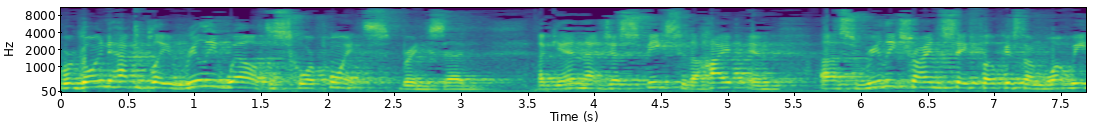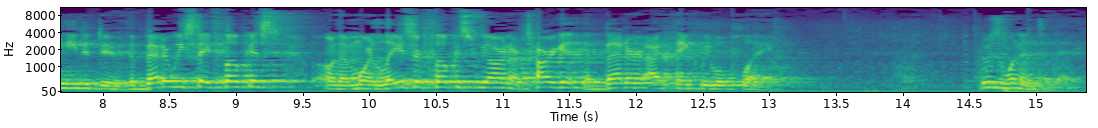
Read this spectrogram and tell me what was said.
We're going to have to play really well to score points, Brady said. Again, that just speaks to the hype and us really trying to stay focused on what we need to do. The better we stay focused, or the more laser focused we are on our target, the better I think we will play. Who's winning today?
